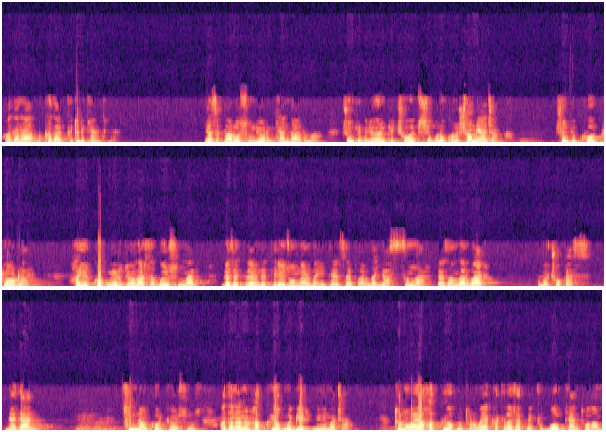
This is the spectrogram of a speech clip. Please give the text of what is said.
Adana bu kadar kötü bir kent mi? Yazıklar olsun diyorum kendi adıma. Çünkü biliyorum ki çoğu kişi bunu konuşamayacak. Çünkü korkuyorlar. Hayır korkmuyoruz diyorlarsa buyursunlar gazetelerinde, televizyonlarında, internet sayfalarında yazsınlar. Yazanlar var ama çok az. Neden? Kimden korkuyorsunuz? Adana'nın hakkı yok mu bir mini maça? Turnuvaya hakkı yok mu turnuvaya katılacak ve futbol kenti olan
